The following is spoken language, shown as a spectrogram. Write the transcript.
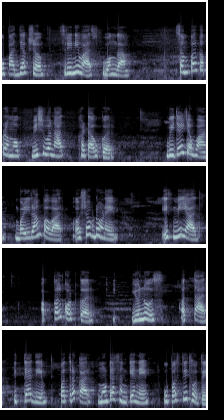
उपाध्यक्ष श्रीनिवास वंगा संपर्क प्रमुख विश्वनाथ खटावकर विजय चव्हाण बळीराम पवार अशोक ढोणे इस्मियाद अक्कलकोटकर युनुस अत्तार इत्यादी पत्रकार मोठ्या संख्येने उपस्थित होते.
